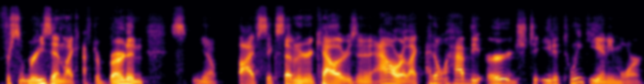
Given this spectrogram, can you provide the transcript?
for some reason, like after burning, you know, five, six, seven hundred calories in an hour, like I don't have the urge to eat a Twinkie anymore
